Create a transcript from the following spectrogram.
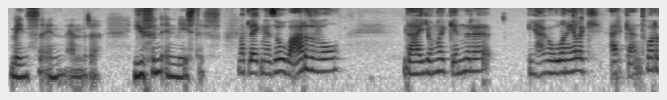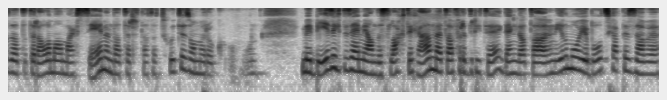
mensen en andere juffen en meesters. Maar het lijkt mij zo waardevol dat jonge kinderen ja, gewoon eigenlijk erkend worden dat het er allemaal mag zijn en dat, er, dat het goed is om er ook gewoon mee bezig te zijn, mee aan de slag te gaan met dat verdriet. Hè. Ik denk dat dat een hele mooie boodschap is dat we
